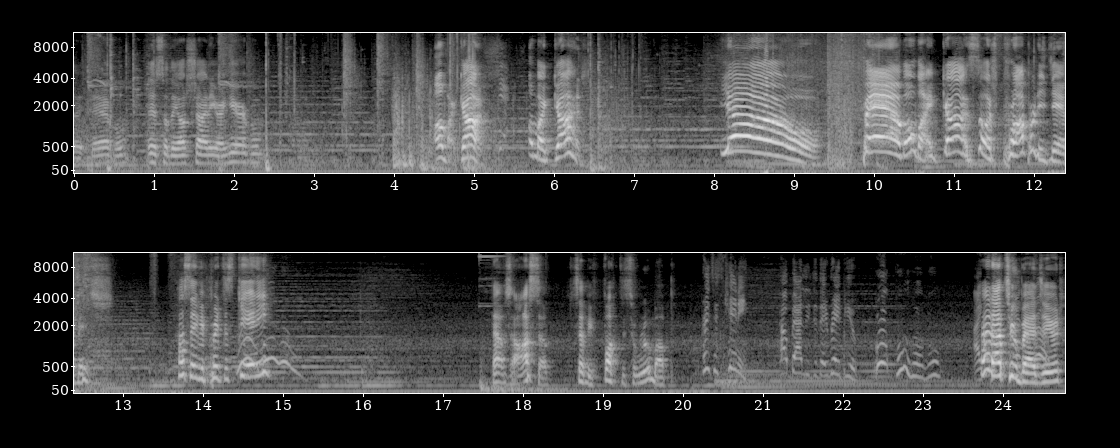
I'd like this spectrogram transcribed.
Right there, boom. There's something else shiny right here, boom. Oh my god! Oh my god! Yo! Bam! Oh my god, so much property damage! I'll save you, Princess Kitty! That was awesome. Except we fucked this room up. Princess Kitty, how badly did they rape you? Eh, can't too bad, door. dude.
